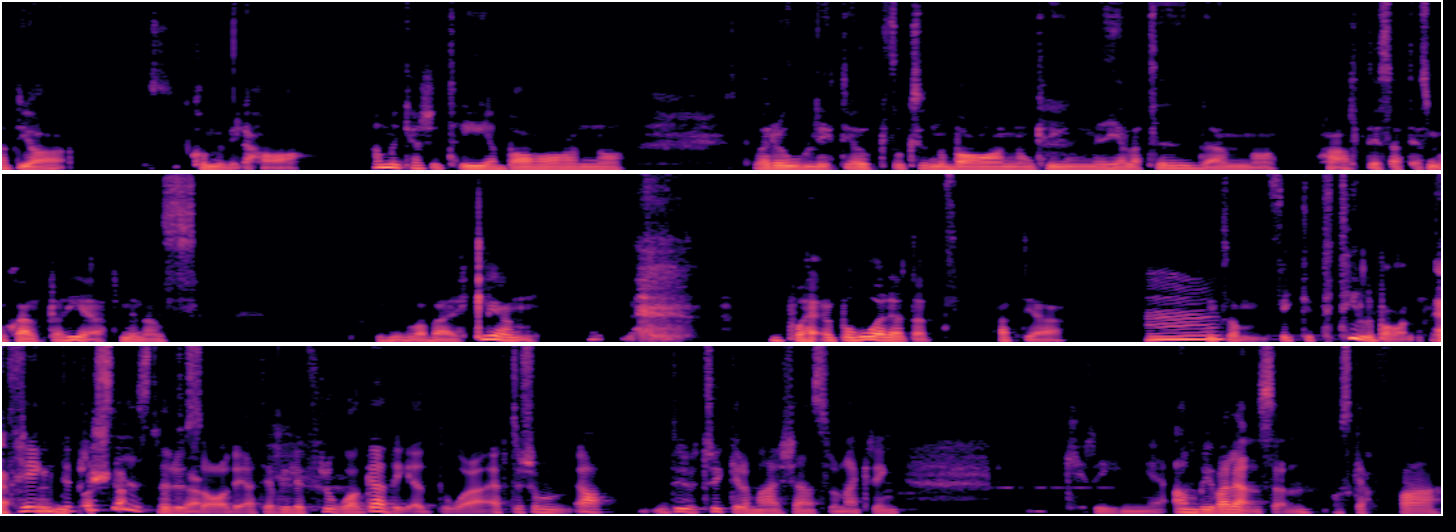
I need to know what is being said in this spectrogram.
att jag kommer vilja ha, ja men kanske tre barn och det var roligt, jag är uppvuxen med barn omkring mig hela tiden och har alltid sett det som en självklarhet medan det var verkligen på, på håret att, att jag mm. liksom fick ett till barn. Jag tänkte precis när du sa det, att jag ville fråga det då, eftersom ja, du uttrycker de här känslorna kring, kring ambivalensen och skaffa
